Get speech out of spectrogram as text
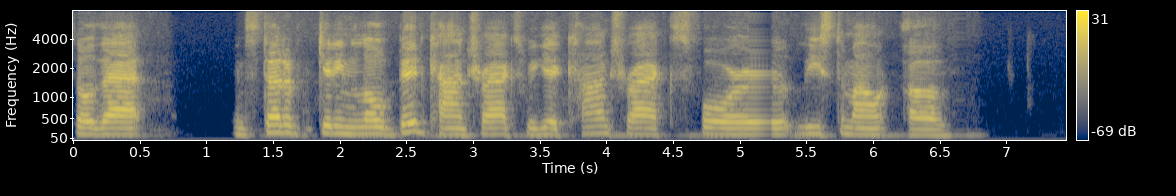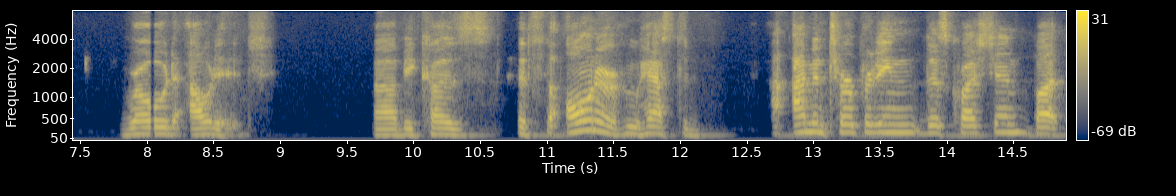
so that instead of getting low bid contracts, we get contracts for least amount of road outage uh, because it's the owner who has to, I'm interpreting this question, but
